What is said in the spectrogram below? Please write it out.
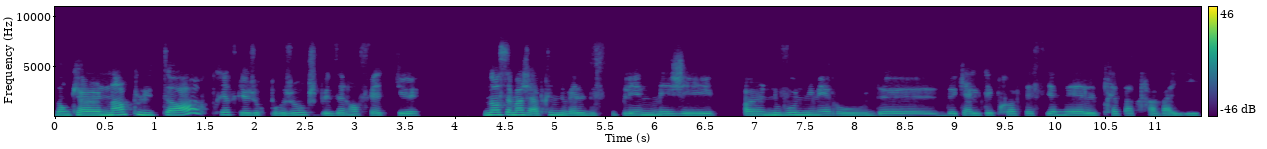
Donc, un an plus tard, presque jour pour jour, je peux dire en fait que non seulement j'ai appris une nouvelle discipline, mais j'ai un nouveau numéro de, qualité professionnelle, prête à travailler.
